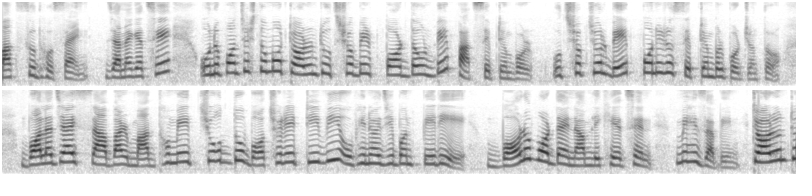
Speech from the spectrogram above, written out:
মাকসুদ হোসাইন। জানা গেছে, ঊনপঞ্চাশতম টরন্টো উৎসবের পর্দা উঠবে পাঁচ সেপ্টেম্বর। উৎসব চলবে পনেরো সেপ্টেম্বর পর্যন্ত। বলা যায়, সাবার মাধ্যমে চোদ্দ বছরের টিভি অভিনয় জীবন পেরিয়ে বড় পর্দায় নাম লিখিয়েছেন মেহজাবিন। টরন্টো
